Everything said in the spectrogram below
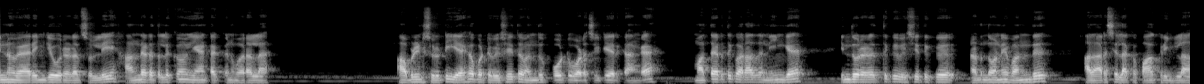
இன்னும் வேற எங்கேயோ ஒரு இடம் சொல்லி அந்த இடத்துலக்கும் ஏன் டக்குன்னு வரல? அப்படின்னு சொல்லிட்டு ஏகப்பட்ட விஷயத்த வந்து போட்டு உடச்சிக்கிட்டே இருக்காங்க. மற்ற இடத்துக்கு வராத நீங்கள் இந்த ஒரு இடத்துக்கு விஷயத்துக்கு நடந்தோடனே வந்து அதை அரசியலாக்க பார்க்குறீங்களா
